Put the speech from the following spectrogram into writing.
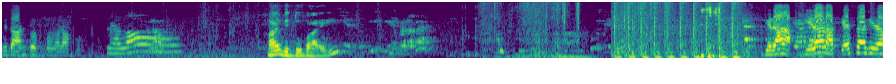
वेदांत तो आपको मरा। हेलो हाय विद्यु भाई गिरा गिरा ना कैसा गिरा?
